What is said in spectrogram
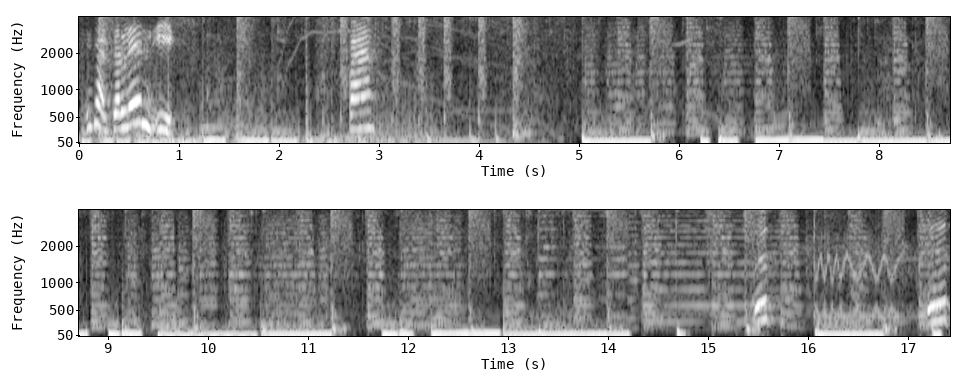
ไม่อยากจะเล่นอีก ไป อึ๊บอึ๊บ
